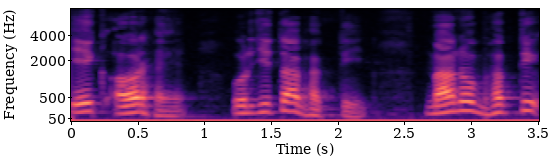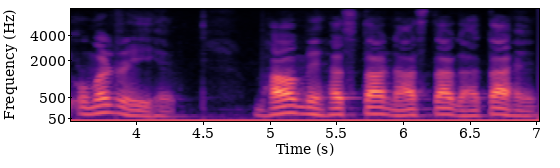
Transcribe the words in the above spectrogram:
एक और है, उर्जिता भक्ति। मानो भक्ति उमड़ रही है। भाव में हंसता नाचता गाता है।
